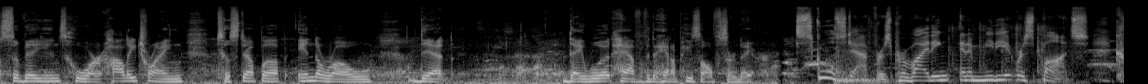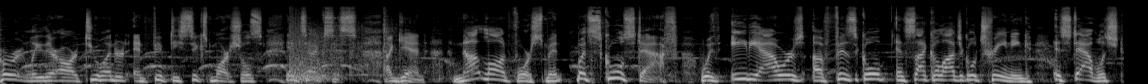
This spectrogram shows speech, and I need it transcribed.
civilians who are highly trained to step up in the role that they would have if they had a peace officer there. School staffers providing an immediate response. Currently, there are 256 marshals in Texas. Again, not law enforcement, but school staff with 80 hours of physical and psychological training established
